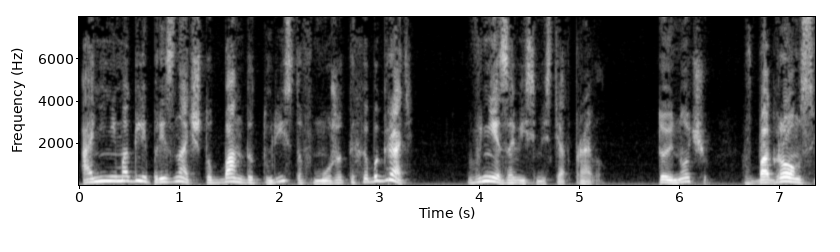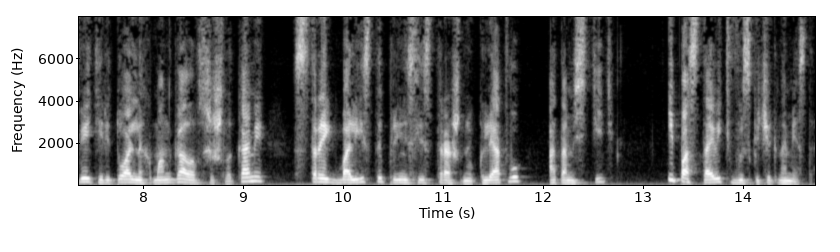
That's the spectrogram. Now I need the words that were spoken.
Они не могли признать, что банда туристов может их обыграть, вне зависимости от правил. Той ночью, в багровом свете ритуальных мангалов с шашлыками, страйкболисты принесли страшную клятву отомстить и поставить выскочек на место.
